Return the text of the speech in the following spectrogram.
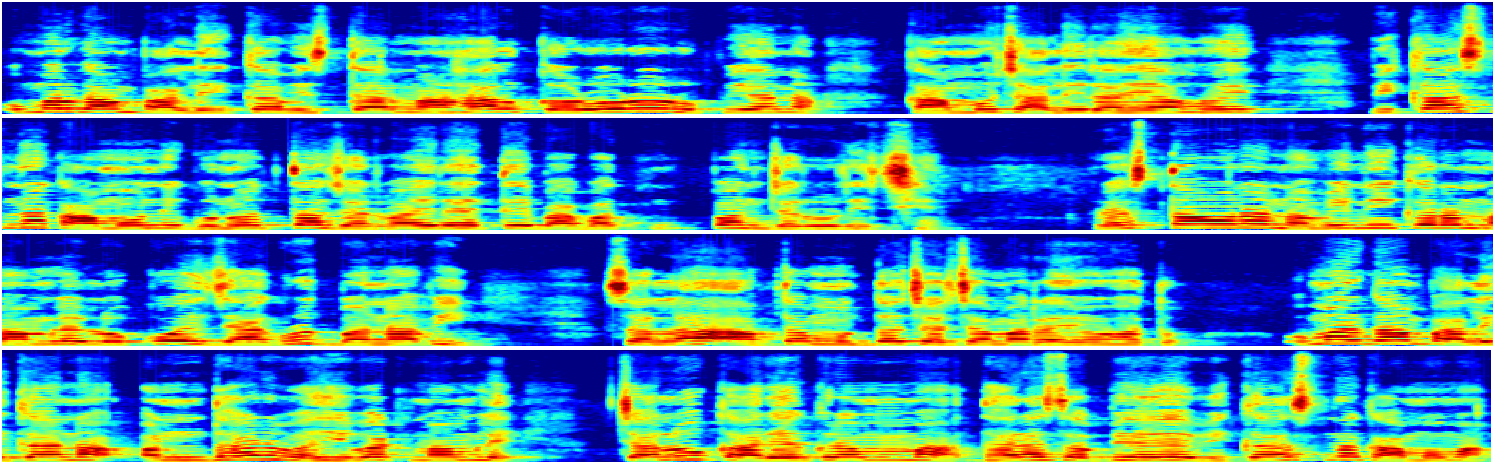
ઉમરગામ પાલિકા વિસ્તારમાં હાલ કરોડો રૂપિયાના કામો ચાલી રહ્યા હોય, વિકાસના કામોની ગુણવત્તા જળવાઈ રહે તે બાબત પણ જરૂરી છે. રસ્તાઓના નવીનીકરણ મામલે લોકોએ જાગૃત બનાવી સલાહ આપતા મુદ્દા ચર્ચામાં રહ્યો હતો. ઉમરગામ પાલિકાના અંધળ વહીવટ મામલે ચાલુ કાર્યક્રમમાં ધારાસભ્યએ વિકાસના કામોમાં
